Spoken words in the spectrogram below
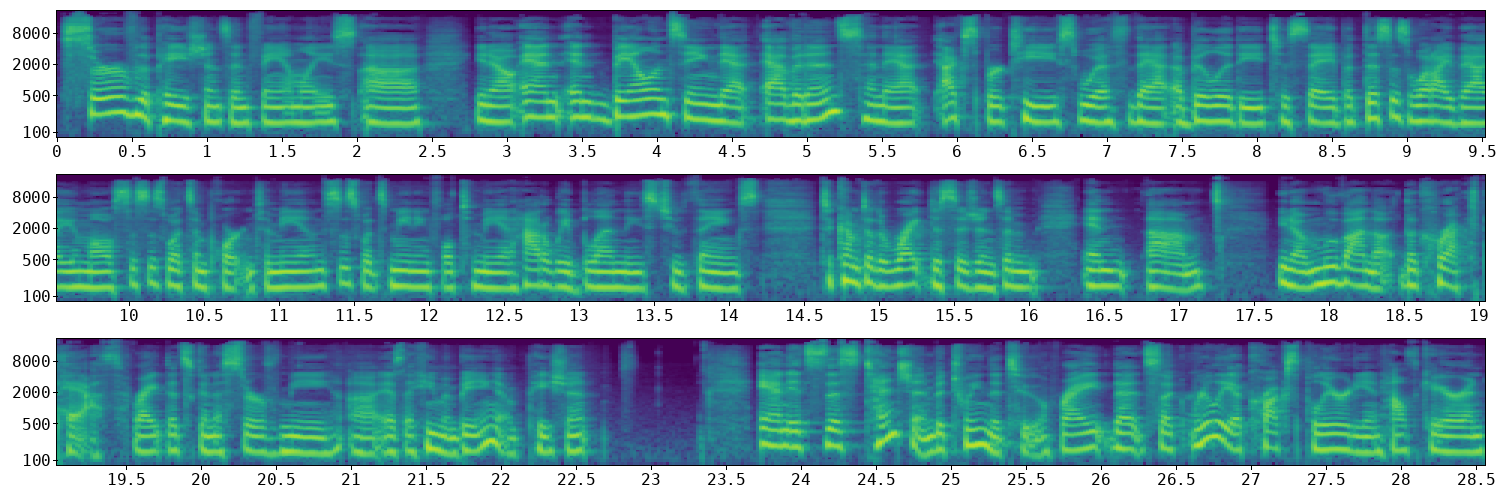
serve the patients and families, uh, you know, and, and balancing that evidence and that expertise with that ability to say, but this is what I value most. This is what's important to me. And this is what's meaningful to me. And how do we blend these two things to come to the right decisions and, and, um, you know, move on the, the correct path, right? That's going to serve me uh, as a human being, a patient, and it's this tension between the two, right? That's like really a crux polarity in healthcare. And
